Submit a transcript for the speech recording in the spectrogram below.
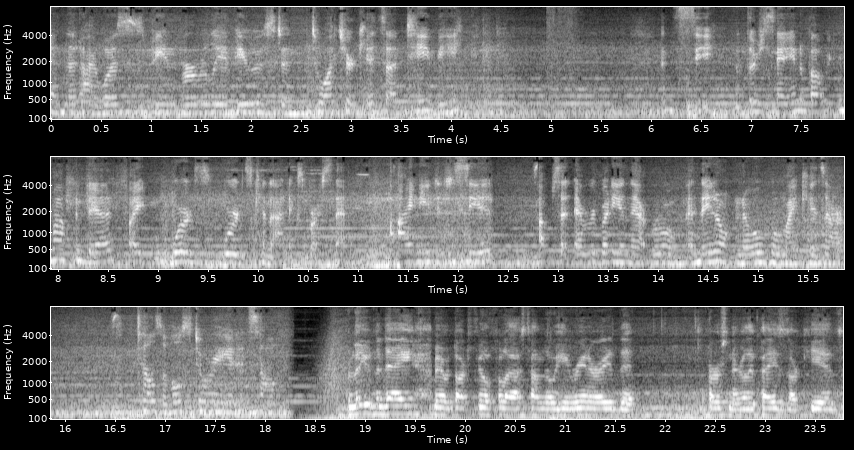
and that I was being verbally abused and to watch your kids on TV and see what they're saying about your mom and dad fighting. Words, words cannot express that. I needed to see it upset everybody in that room and they don't know who my kids are. It tells the whole story in itself. We're leaving today. I met with Dr. Phil for the last time, though. He reiterated that the person that really pays is our kids.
